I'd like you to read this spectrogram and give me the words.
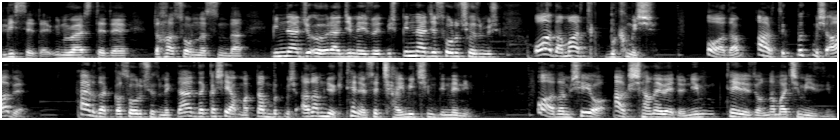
lisede, üniversitede, daha sonrasında binlerce öğrenci mezun etmiş, binlerce soru çözmüş. O adam artık bıkmış. O adam artık bıkmış abi. Her dakika soru çözmekten, her dakika şey yapmaktan bıkmış. Adam diyor ki teneffüse çayımı içeyim dinleneyim. O adam şey o. Akşam eve döneyim, televizyonda maçımı izleyeyim.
